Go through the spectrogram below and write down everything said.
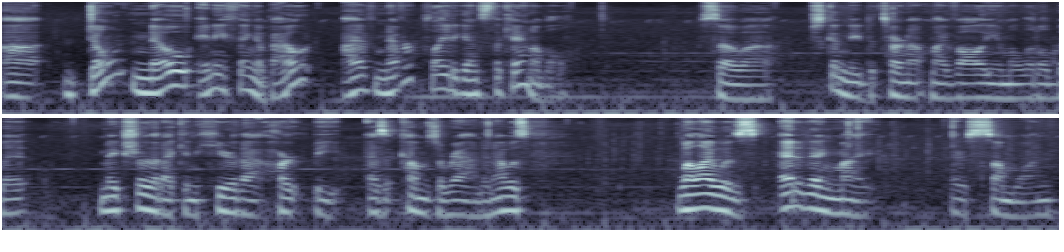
uh, don't know anything about. I've never played against the cannibal. So uh, just to need to turn up my volume a little bit make sure that I can hear that heartbeat as it comes around. And I was, while I was editing my, there's someone,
